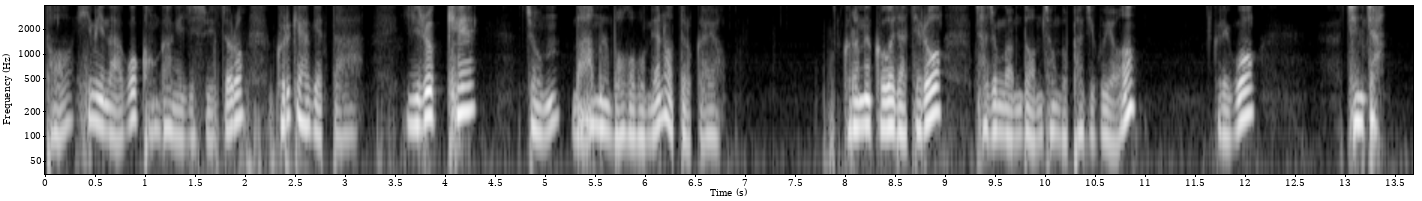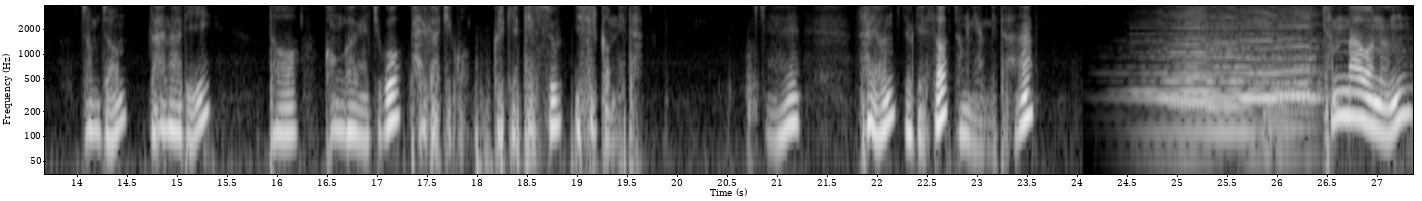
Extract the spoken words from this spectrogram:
더 힘이 나고 건강해질 수 있도록 그렇게 하겠다. 이렇게 좀 마음을 먹어보면 어떨까요? 그러면 그거 자체로 자존감도 엄청 높아지고요. 그리고 진짜 점점 나날이 더 건강해지고 밝아지고 그렇게 될 수 있을 겁니다. 네, 사연 여기에서 정리합니다. 참나원은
